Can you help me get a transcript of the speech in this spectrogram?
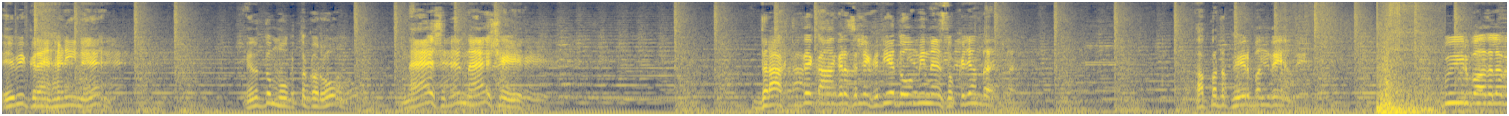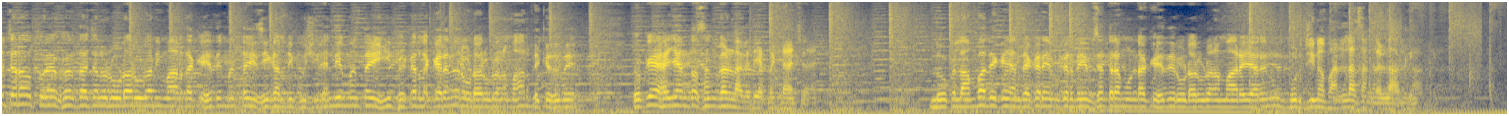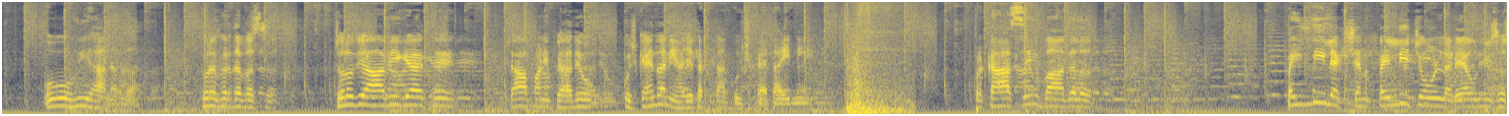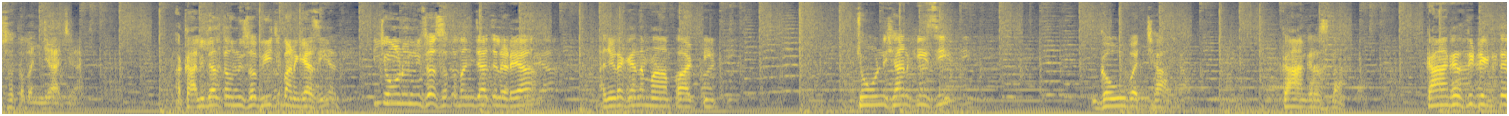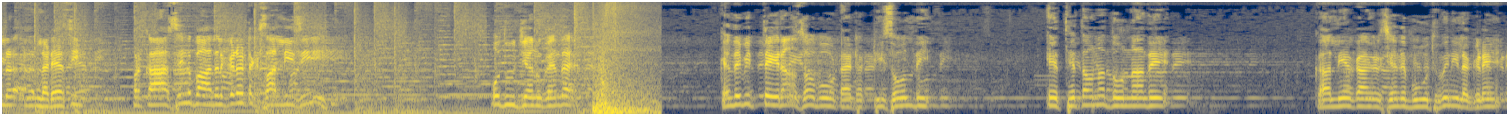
ਇਹ ਵੀ ਗ੍ਰਹਿਣੀ ਨੇ। ਇਹਨਾਂ ਤੋਂ ਮੁਕਤ ਕਰੋ। ਨੈਸ਼ ਨੇ ਨੈਸ਼ ਇਹ। ਦਰਖਤ ਤੇ ਕਾਂਗਰਸ ਲਿਖਦੀ ਹੈ 2 ਮਹੀਨੇ ਸੁੱਕ ਜਾਂਦਾ ਹੈ। ਆਪਾਂ ਤਾਂ ਫੇਰ ਬੰਦੇ ਆ ਵੀਰ ਬਾਦਲ ਵਿਚਾਰਾ ਤੁਰਿਆ ਫਿਰਦਾ, ਚਲੋ ਰੋੜਾ ਰੋੜਾ ਨਹੀਂ ਮਾਰਦਾ ਕਿਸੇ ਦੇ। ਮੈਨੂੰ ਤਾਂ ਇਸੇ ਗੱਲ ਦੀ ਖੁਸ਼ੀ ਰਹਿੰਦੀ ਹੈ, ਮੈਨੂੰ ਤਾਂ ਇਹੀ ਫਿਕਰ ਲੱਗਿਆ ਰਹਿੰਦਾ, ਰੋੜਾ ਰੋੜਾ ਨਾ ਮਾਰਦੇ ਕਿਸੇ ਦੇ। ਕਿਉਂਕਿ ਇਹ ਜਿਹੇ ਨੂੰ ਤਾਂ ਸੰਗਲ ਲੱਗਦੇ ਆ ਪਿੰਡਾਂ 'ਚ। ਲੋਕ ਲਾਂਬਾ ਦੇ ਕੇ ਜਾਂਦੇ ਆ ਘਰੇ। ਗੁਰਦੇਵ ਸਿੰਘ ਤੇਰਾ ਮੁੰਡਾ ਕਿਸੇ ਦੇ ਰੋੜਾ ਰੋੜਾ ਨਾ ਮਾਰੇ ਯਾਰ, ਇਹਨੂੰ ਬੁਰਜੀ ਨਾ ਬੰਨ ਲਾ ਸੰਗਲ ਲਾ ਕੇ। ਉਹੀ ਹਾਲ ਹੈ ਤੁਰੇ ਫਿਰਦਾ ਬਸ। ਚਲੋ ਜੀ, ਆ ਵੀ ਗਿਆ ਇੱਥੇ। ਚਾਹ ਪਾਣੀ ਪਿਆ ਦਿਓ। ਕੁਝ ਕਹਿੰਦਾ ਨਹੀਂ, ਹਜੇ ਤੱਕ ਤਾਂ ਕੁਝ ਕਹਿਤਾ ਹੀ ਨਹੀਂ। ਪ੍ਰਕਾਸ਼ ਸਿੰਘ ਬਾਦਲ ਪਹਿਲੀ ਇਲੈਕਸ਼ਨ ਪਹਿਲੀ ਚੋਣ ਲੜਿਆ 1957 ਚ। ਅਕਾਲੀ ਦਲ ਤਾਂ 1920 ਚ ਬਣ ਗਿਆ ਸੀ। ਚੋਣ 1957 ਚ ਲੜਿਆ। ਆ ਜਿਹੜਾ ਕਹਿੰਦਾ ਮਾਂ ਪਾਰਟੀ। ਚੋਣ ਨਿਸ਼ਾਨ ਕੀ ਸੀ? ਗਊ ਬੱਚਾ ਕਾਂਗਰਸ ਦਾ। ਕਾਂਗਰਸ ਦੀ ਟਿਕਟ ਤੇ ਲ- ਲੜਿਆ ਸੀ। ਪ੍ਰਕਾਸ਼ ਸਿੰਘ ਬਾਦਲ ਕਿਹੜਾ ਟਕਸਾਲੀ ਸੀ? ਉਹ ਦੂਜਿਆਂ ਨੂੰ ਕਹਿੰਦਾ ਹੈ। ਕਹਿੰਦੇ ਵੀ 1300 ਵੋਟ ਹੈ ਠੱਠੀ ਸੋਲ ਦੀ। ਇੱਥੇ ਤਾਂ ਉਹਨਾਂ ਦੋਨਾਂ ਦੇ ਕਾਲੀਆਂ ਕਾਂਗਰਸੀਆਂ ਦੇ ਬੂਥ ਵੀ ਨਹੀਂ ਲੱਗਣੇ।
